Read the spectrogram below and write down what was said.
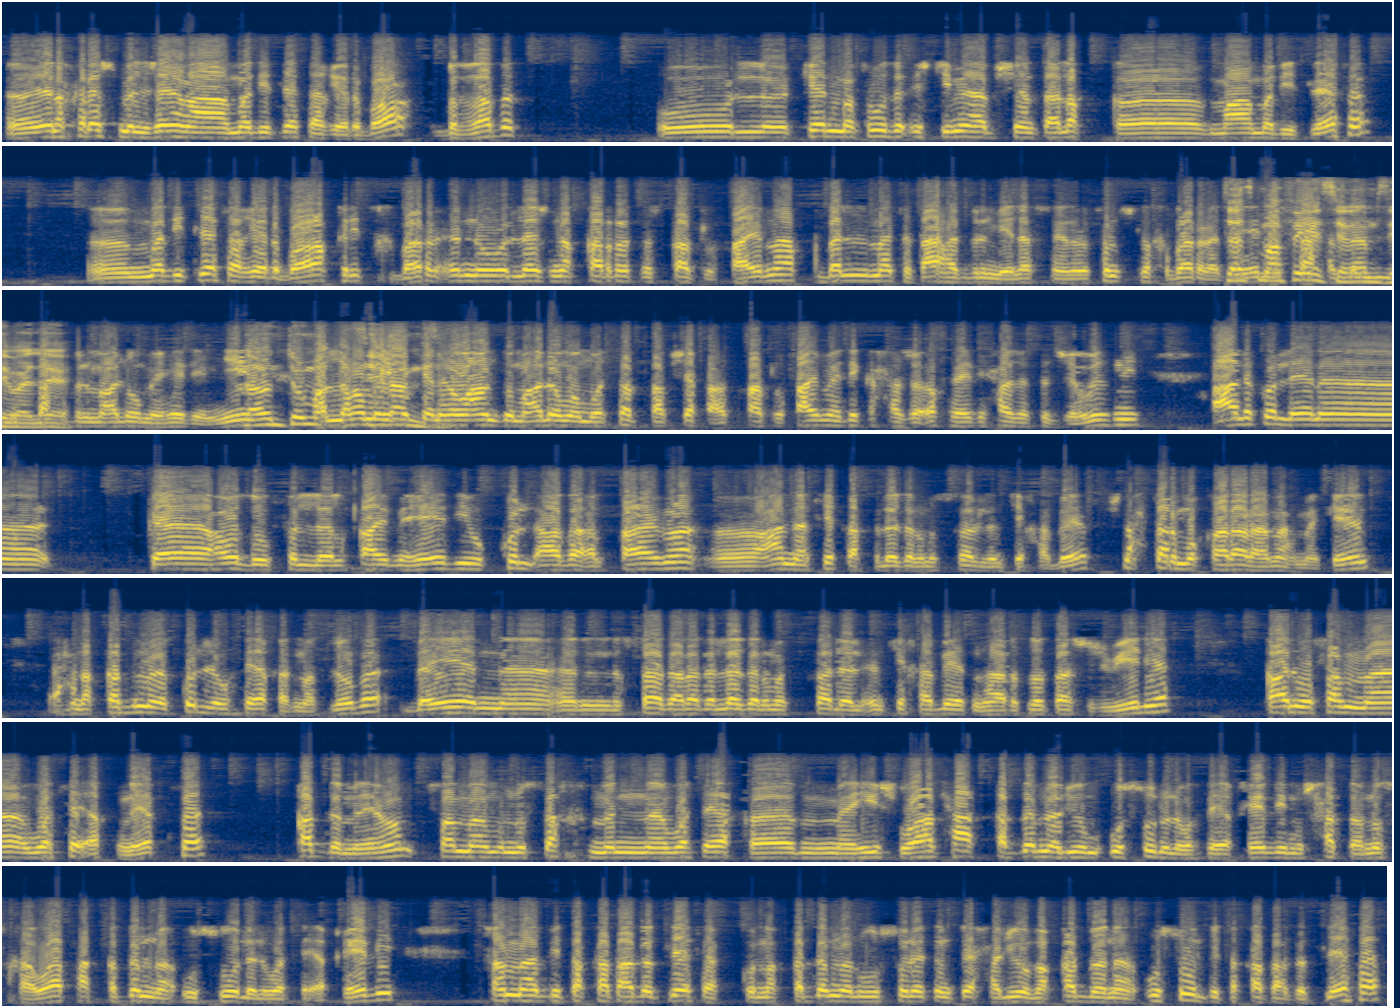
أنا خرجت من الجامعة ماضي ثلاثة غير أربع بالضبط. وكان المفروض الاجتماع باش ينطلق آه، مع ماضي ثلاثة. آه، ماضي ثلاثة غير أربعة قريت خبر أنه اللجنة قررت إسقاط القائمة قبل ما تتعهد بالملف. يعني ما فهمتش الخبر. تسمع فيه سي رمزي ولا بالمعلومة هذه منين؟ اللهم إذا كان هو عنده معلومة مسبقة بشق إسقاط القائمة هذيك حاجة أخرى هذه حاجة تتجاوزني. على كل أنا كعضو في القائمة هذه وكل أعضاء القائمة آه، عندنا ثقة في اللجنة المستقله للانتخابات. باش نحترموا قرارها مهما كان إحنا قدمنا كل الوثائق المطلوبة. بين الأستاذ على اللجنة المستقله للانتخابات نهار 13 جويليا قالوا فما وثائق ناقصة. قدمناهم فما نسخ من وثائق ماهيش واضحة. قدمنا اليوم أصول الوثائق هذه مش حتى نسخة واضحة قدمنا أصول الوثائق هذه. فما بطاقات عدد ثلاثة كنا قدمنا الوصولات نتاعها اليوم قدمنا أصول بطاقات عدد ثلاثة.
